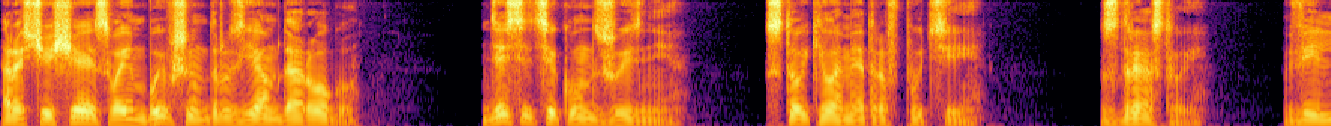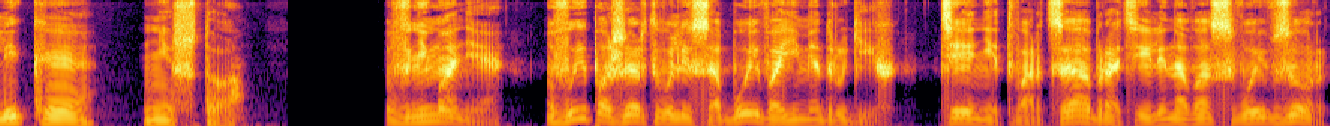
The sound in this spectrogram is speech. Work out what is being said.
расчищая своим бывшим друзьям дорогу. Десять секунд жизни, сто километров пути. Здравствуй, великое ничто. Внимание! Вы пожертвовали собой во имя других. Тени Творца обратили на вас свой взор.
